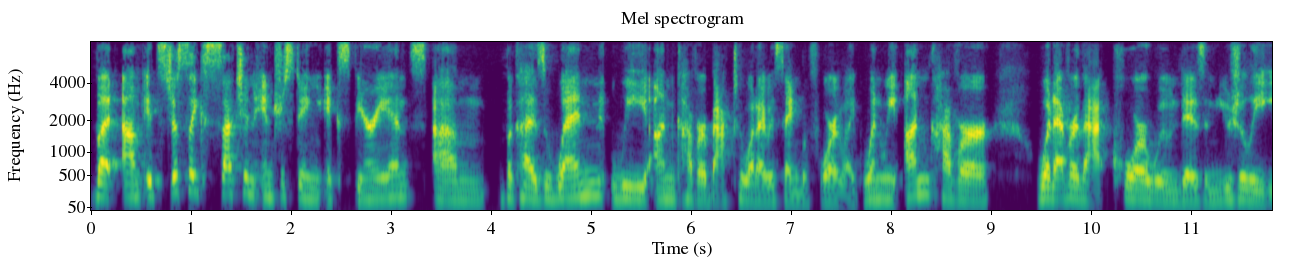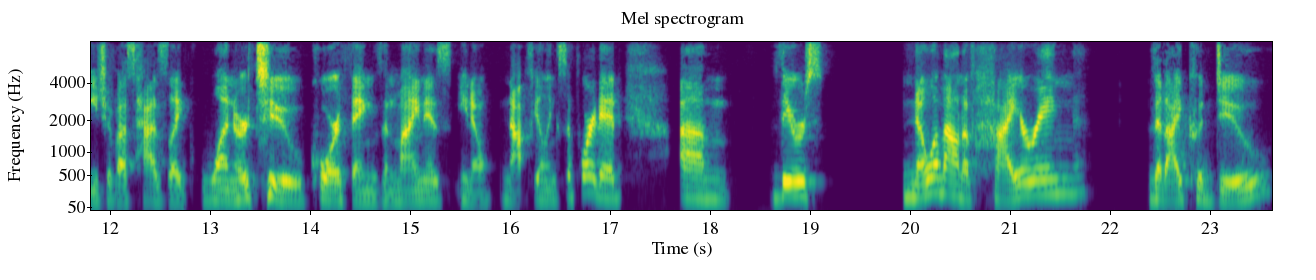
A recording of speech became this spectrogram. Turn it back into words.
But um, it's just like such an interesting experience um, because when we uncover back to what i was saying before like when we uncover whatever that core wound is and usually each of us has like one or two core things and mine is you know not feeling supported um, there's no amount of hiring that i could do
